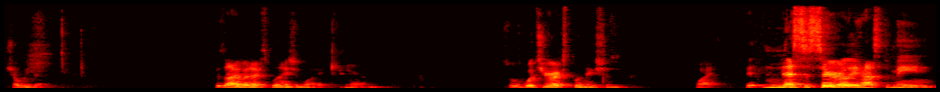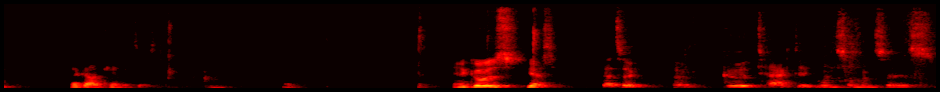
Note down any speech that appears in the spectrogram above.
Show me that. Because I have an explanation why it can. So, what's your explanation why? It necessarily has to mean that God can't exist. Right? And it goes, yes. That's a, a good tactic when someone says,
